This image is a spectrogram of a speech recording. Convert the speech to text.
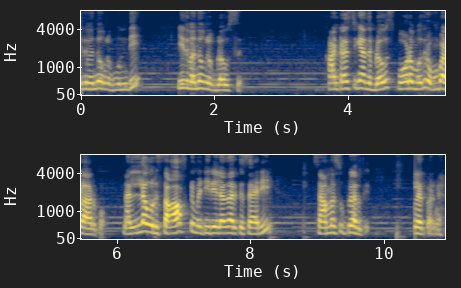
இது வந்து உங்களுக்கு முந்தி இது வந்து உங்களுக்கு ப்ளவுஸு கான்ட்ராஸ்டிங்காக அந்த ப்ளவுஸ் போடும்போது ரொம்ப அழகாக இருக்கும் நல்ல ஒரு சாஃப்ட் மெட்டீரியலாக தான் இருக்குது saree. செம்ம சூப்பராக இருக்குது கலர் பாருங்கள்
